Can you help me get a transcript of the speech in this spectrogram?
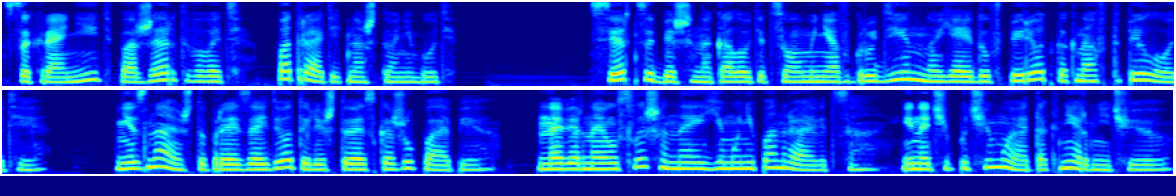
Сохранить, пожертвовать, потратить на что-нибудь. Сердце бешено колотится у меня в груди, но я иду вперед, как на автопилоте. Не знаю, что произойдет или что я скажу папе. Наверное, услышанное ему не понравится. Иначе почему я так нервничаю?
